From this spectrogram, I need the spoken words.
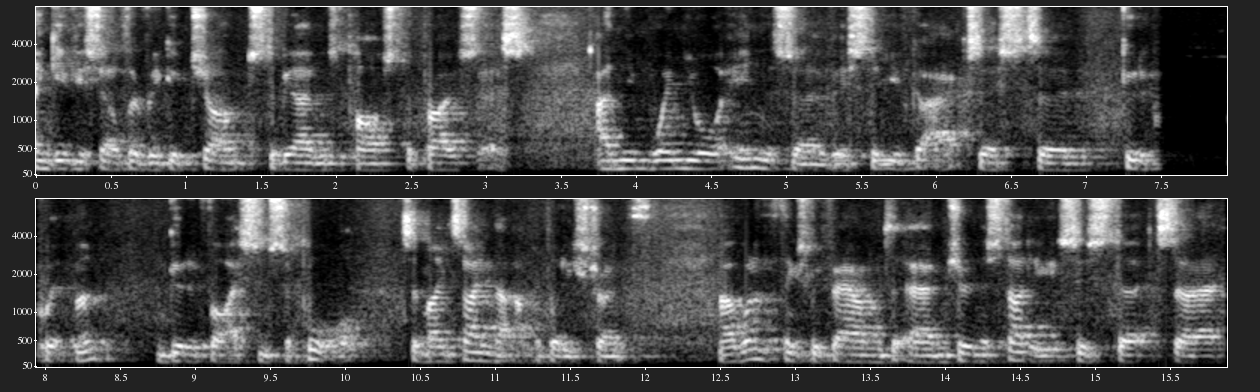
and give yourself every good chance to be able to pass the process. And then when you're in the service, that you've got access to good equipment and good advice and support to maintain that upper body strength. Uh, one of the things we found um, during the studies is that, uh,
